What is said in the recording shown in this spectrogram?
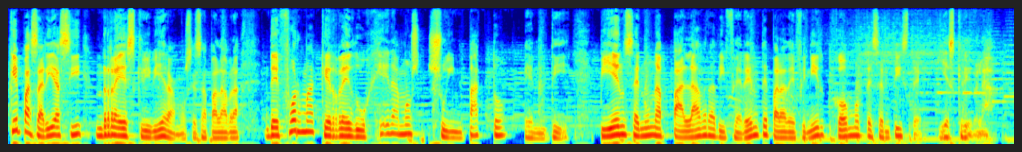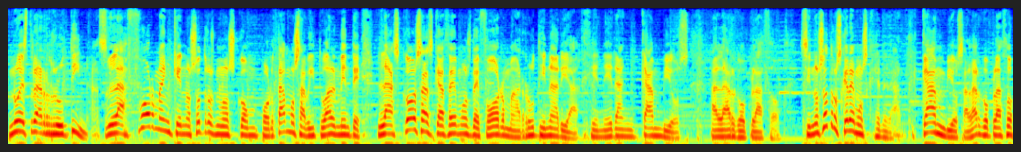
¿Qué pasaría si reescribiéramos esa palabra de forma que redujéramos su impacto en ti? Piensa en una palabra diferente para definir cómo te sentiste y escríbela. Nuestras rutinas, la forma en que nosotros nos comportamos habitualmente, las cosas que hacemos de forma rutinaria, generan cambios a largo plazo. Si nosotros queremos generar cambios a largo plazo,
